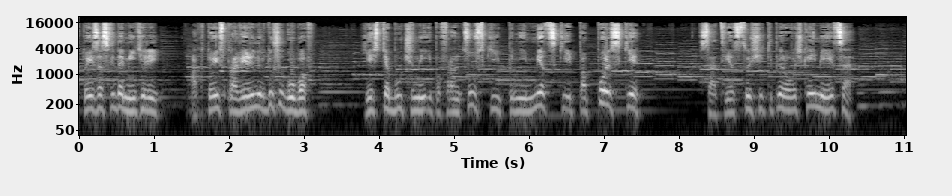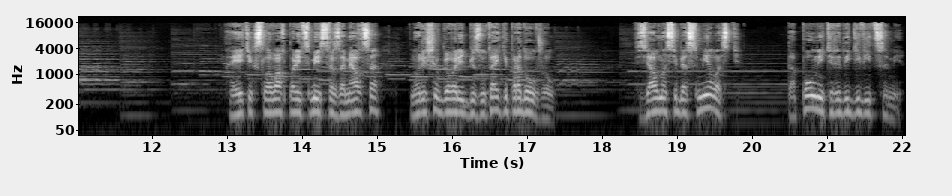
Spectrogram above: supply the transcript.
кто из осведомителей, а кто из проверенных душегубов. Есть обученные и по-французски, и по-немецки, и по-польски. Соответствующая экипировочка имеется». На этих словах полицмейстер замялся, но, решив говорить без утайки, продолжил. Взял на себя смелость дополнить ряды девицами.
